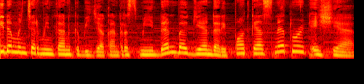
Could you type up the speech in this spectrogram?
tidak mencerminkan kebijakan resmi dan bagian dari podcast Network Asia.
